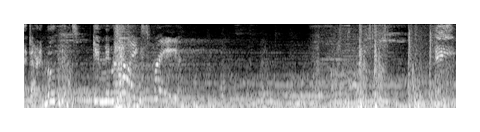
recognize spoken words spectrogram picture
planetary movements. Give me my- Killing spree! Hey!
